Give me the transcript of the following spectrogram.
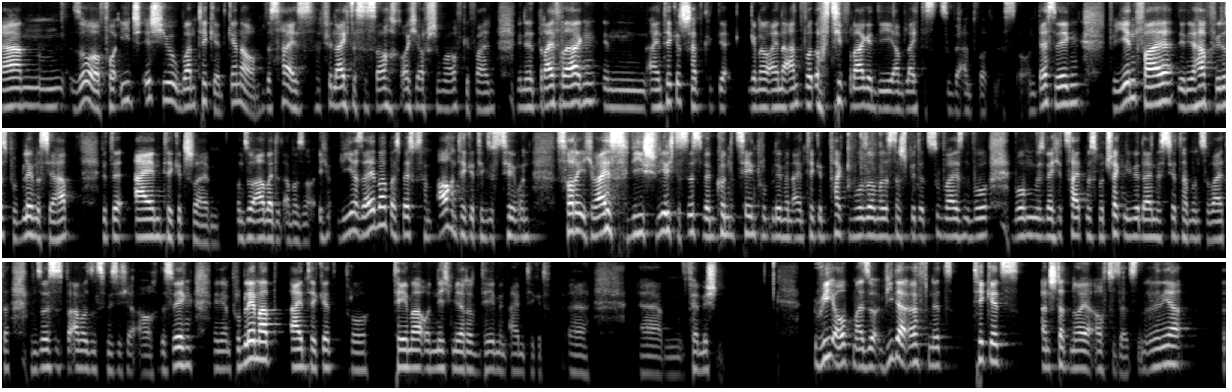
Ähm, so, for each issue, one ticket. Genau. Das heißt, vielleicht ist es auch euch auch schon mal aufgefallen, wenn ihr drei Fragen in ein Ticket schreibt, kriegt ihr genau eine Antwort auf die Frage, die am leichtesten zu beantworten ist. Und deswegen für jeden Fall, den ihr habt, für das Problem, das ihr habt, bitte ein Ticket schreiben. Und so arbeitet Amazon. Ich, wir selber bei Spacecast haben auch ein Ticketing-System. Und sorry, ich weiß, wie schwierig das ist, wenn ein Kunde zehn Probleme in ein Ticket packt. Wo soll man das dann später zuweisen? Wo, wo welche Zeit müssen wir tracken, die wir da investiert haben und so weiter. Und so ist es bei Amazon ziemlich sicher auch. Deswegen, wenn ihr ein Problem habt, ein Ticket pro Thema und nicht mehrere Themen in einem Ticket äh, ähm, vermischen. Reopen, also wieder öffnet Tickets anstatt neue aufzusetzen. Wenn ihr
